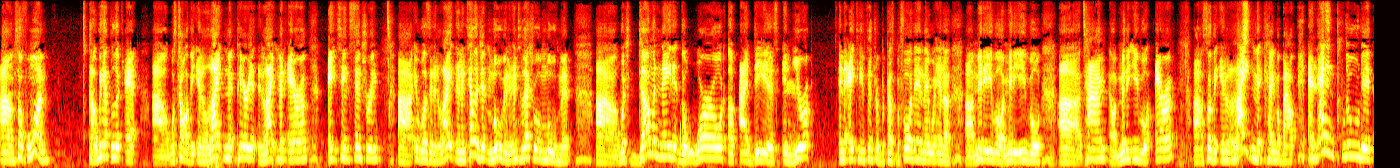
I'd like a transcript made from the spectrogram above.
Um, so for one, uh, we have to look at uh, what's called the Enlightenment period, Enlightenment era. 18th century. Uh, it was an enlightened, an intelligent movement, an intellectual movement uh, which dominated the world of ideas in Europe in the 18th century because before then they were in a uh, medieval or medieval uh, time, a medieval era. Uh, so the Enlightenment came about, and that included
